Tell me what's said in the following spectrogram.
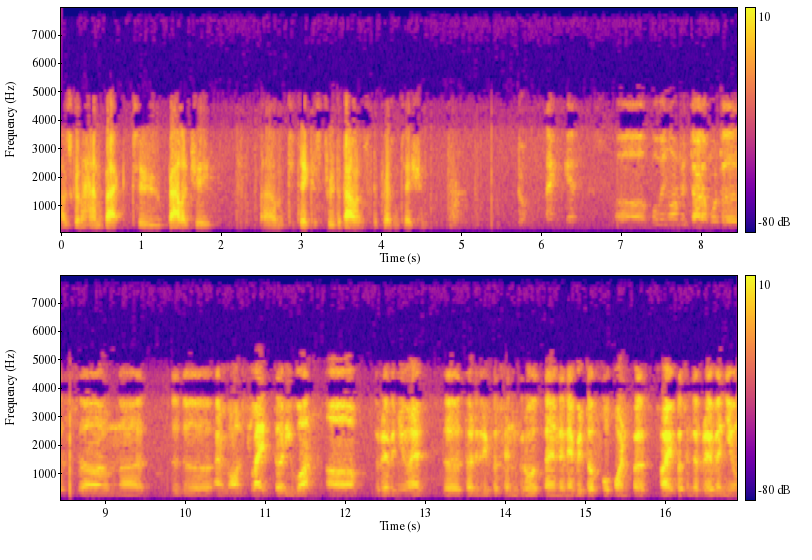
I was going to hand back to Balaji um, to take us through the balance of the presentation. Thanks. Uh, moving on to Tata Motors, um, uh, the, the, I'm on slide 31. Uh, revenue at 33% growth and an EBIT of 4.5% of revenue.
